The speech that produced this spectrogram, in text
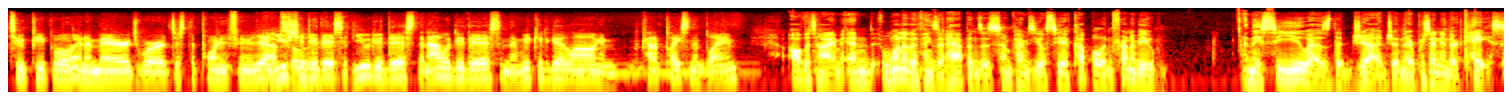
two people in a marriage where it's just the pointing finger. Yeah, Absolutely. you should do this. If you do this, then I would do this, and then we could get along, and kind of placing the blame. All the time. And one of the things that happens is sometimes you'll see a couple in front of you and they see you as the judge and they're presenting their case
